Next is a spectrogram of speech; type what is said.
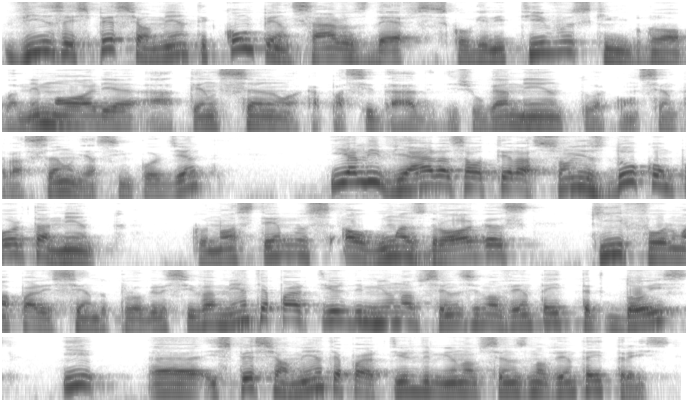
visa especialmente compensar os déficits cognitivos que engloba a memória, a atenção, a capacidade de julgamento, a concentração e assim por diante, e aliviar as alterações do comportamento. Nós temos algumas drogas que foram aparecendo progressivamente a partir de 1992 e eh, especialmente a partir de 1993.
